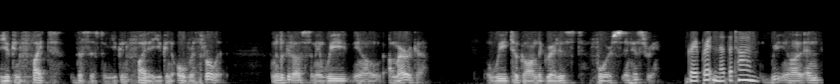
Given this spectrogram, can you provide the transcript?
You can fight the system. You can fight it. You can overthrow it. I mean, look at us. I mean, we, you know, America, we took on the greatest force in history. Great Britain at the time. We, you know, and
